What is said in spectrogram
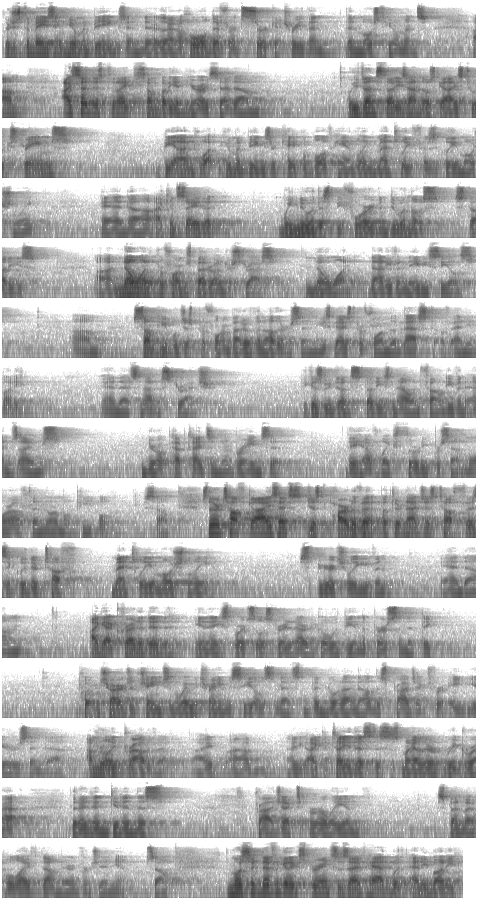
they're just amazing human beings, and they're, they're in a whole different circuitry than, than most humans. Um, I said this tonight to somebody in here. I said, um, We've done studies on those guys to extremes beyond what human beings are capable of handling mentally, physically, emotionally. And uh, I can say that we knew of this before even doing those studies. Uh, no one performs better under stress. No one, not even Navy SEALs. Um, some people just perform better than others, and these guys perform the best of anybody. And that's not a stretch. Because we've done studies now and found even enzymes, neuropeptides in their brains that they have like 30% more of than normal people. So, so they're tough guys, that's just part of it, but they're not just tough physically, they're tough mentally, emotionally, spiritually even. And um, I got credited in a Sports Illustrated article with being the person that they put in charge of changing the way we train the SEALs, and that's been going on now this project for eight years, and uh, I'm really proud of it. I, um, I, I can tell you this: this is my other regret that I didn't get in this project early and spend my whole life down there in Virginia. So, the most significant experiences I've had with anybody,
